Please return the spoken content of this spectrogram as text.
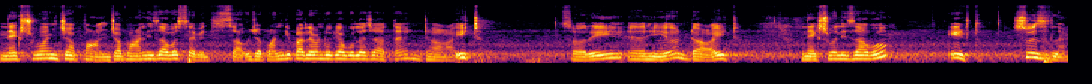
next one Japan Japan is our seventh Japan की पार्लियामेंट को क्या बोला जाता है? Diet sorry here Diet next one is our eighth Switzerland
